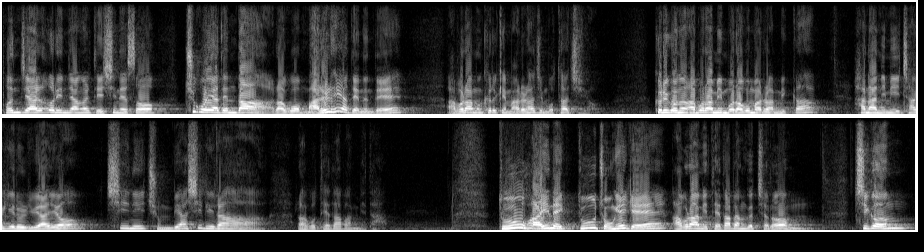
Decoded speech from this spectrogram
번제할 어린 양을 대신해서 죽어야 된다라고 말을 해야 되는데 아브라함은 그렇게 말을 하지 못하지요. 그리고는 아브라함이 뭐라고 말을 합니까? 하나님이 자기를 위하여 친히 준비하시리라 라고 대답합니다. 두 화인의 두 종에게 아브라함이 대답한 것처럼 지금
